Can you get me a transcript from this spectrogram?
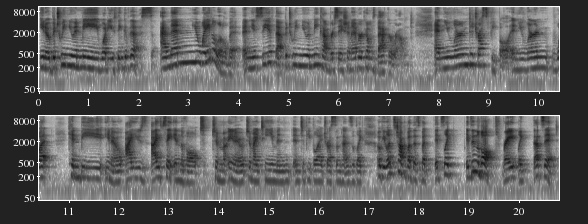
you know, between you and me, what do you think of this? And then you wait a little bit and you see if that between you and me conversation ever comes back around. And you learn to trust people and you learn what can be, you know, I use I say in the vault to my, you know, to my team and and to people I trust sometimes of like, okay, let's talk about this, but it's like it's in the vault, right? Like that's it.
